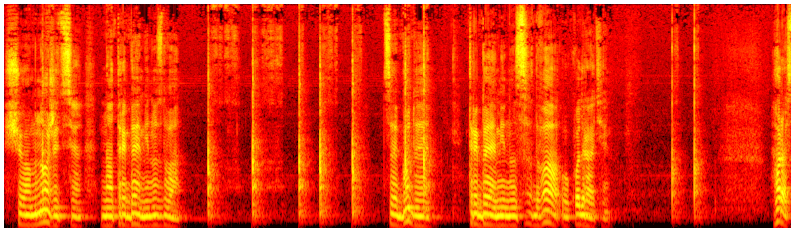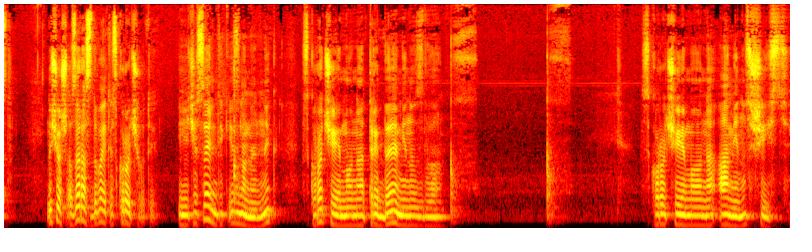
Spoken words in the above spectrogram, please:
що множиться на 3b мінус 2. Це буде 3b мінус 2 у квадраті. Гаразд. Ну що ж, а зараз давайте скорочувати. І чисельник, і знаменник скорочуємо на 3b мінус 2. Скорочуємо на а мінус 6.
